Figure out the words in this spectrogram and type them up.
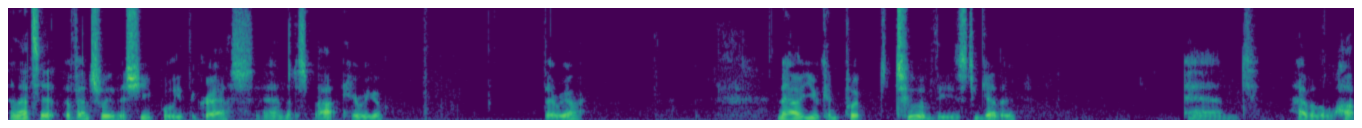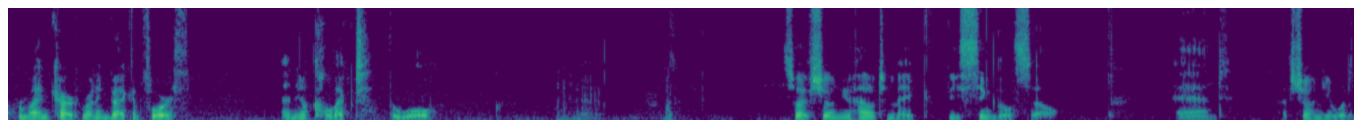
And that's it. Eventually the sheep will eat the grass and the ah, here we go. There we are. Now you can put two of these together and have a little hopper mine cart running back and forth and you'll collect the wool. So I've shown you how to make the single cell and I've shown you what a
